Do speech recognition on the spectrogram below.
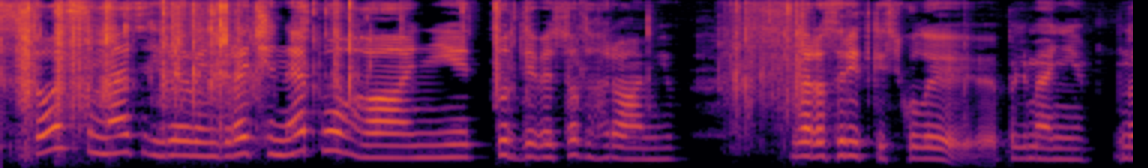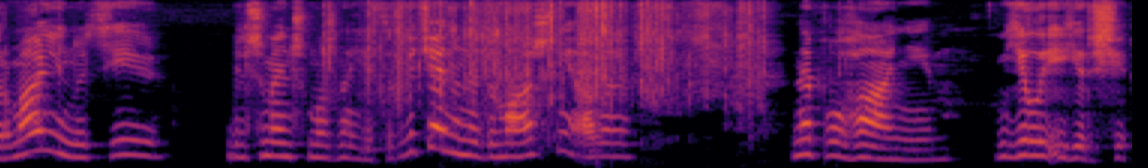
117 гривень. До речі, непогані. Тут 900 грамів. Зараз рідкість, коли пельмені нормальні, але ці більш-менш можна їсти. Звичайно, не домашні, але непогані. Їли і гірші.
